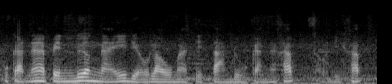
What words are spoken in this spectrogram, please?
โอกาสหน้าเป็นเรื่องไหนเดี๋ยวเรามาติดตามดูกันนะครับ สวัสดีครับ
